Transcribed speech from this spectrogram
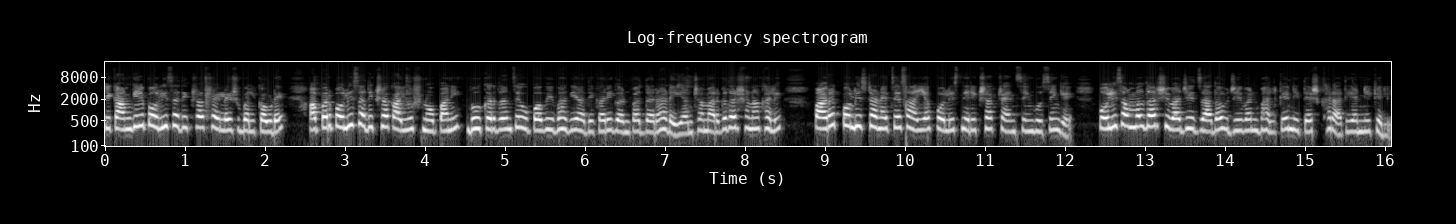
ही कामगिरी पोलीस अधीक्षक शैलेश बलकवडे अपर पोलीस अधीक्षक आयुष नोपानी भोकरदनचे उपविभागीय अधिकारी गणपत दराडे यांच्या मार्गदर्शनाखाली पारत पोलीस ठाण्याचे सहाय्यक पोलीस निरीक्षक चैनसिंग घुसिंगे पोलीस अंमलदार शिवाजी जाधव जीवन भालके नितेश खरात यांनी केली.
